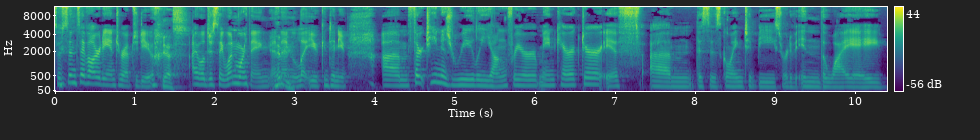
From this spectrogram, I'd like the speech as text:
So since I've already interrupted you, Yes. I will just say one more thing and Hit then me. let you continue. Um, Thirteen is really young for your main character. If um, this is going to be sort of in the YA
